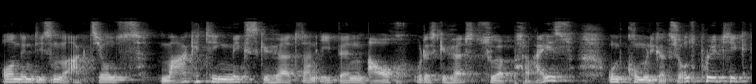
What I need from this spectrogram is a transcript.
und in diesem Aktionsmarketing-Mix gehört dann eben auch oder es gehört zur Preis- und Kommunikationspolitik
